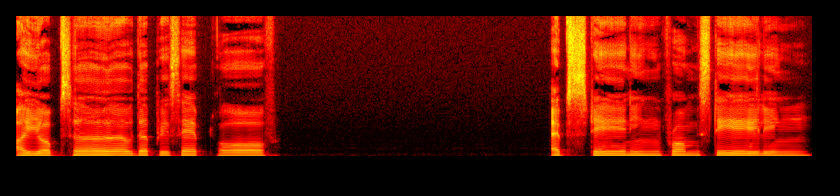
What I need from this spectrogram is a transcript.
I observe the precept of abstaining from stealing.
